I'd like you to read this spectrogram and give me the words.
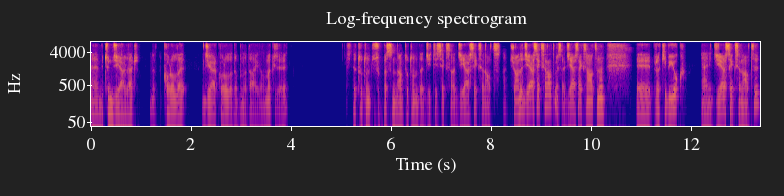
E, bütün GR'lar, Corolla, GR Corolla da buna dahil olmak üzere. İşte tutun Supra'sından tutun da GT80, GR86'sına. Şu anda GR86 mesela. GR86'nın e, rakibi yok. Yani GR86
